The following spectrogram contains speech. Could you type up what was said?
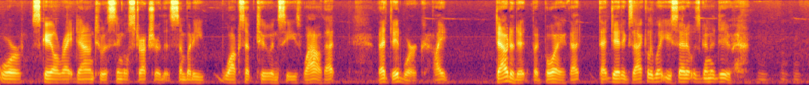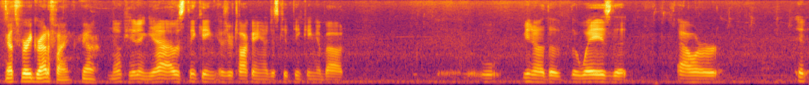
or scale right down to a single structure that somebody walks up to and sees wow that that did work. I doubted it but boy that that did exactly what you said it was going to do that's very gratifying yeah No kidding. Yeah, I was thinking as you're talking, I just kept thinking about, you know, the the ways that our it,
